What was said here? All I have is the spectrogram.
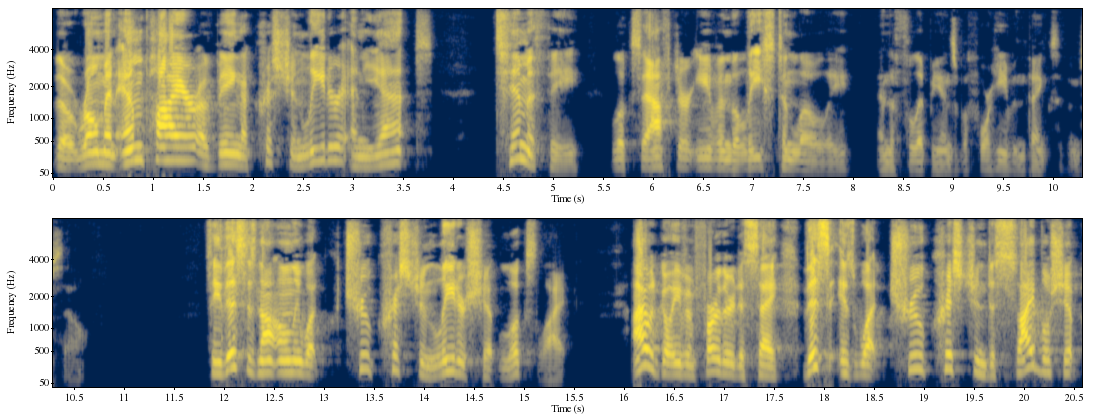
the Roman Empire of being a Christian leader, and yet Timothy looks after even the least and lowly in the Philippians before he even thinks of himself. See, this is not only what true Christian leadership looks like. I would go even further to say this is what true Christian discipleship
